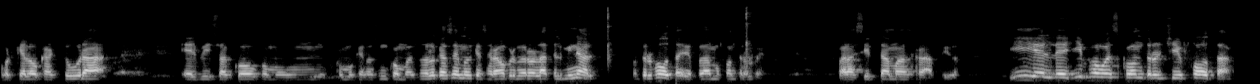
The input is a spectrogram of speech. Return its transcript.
porque lo captura el Visual Code como, un, como que no es un comando. Entonces lo que hacemos es que cerramos primero la terminal, control J, y después damos control B, para así estar más rápido. Y el de GitHub es control Shift J,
